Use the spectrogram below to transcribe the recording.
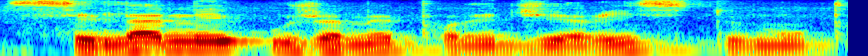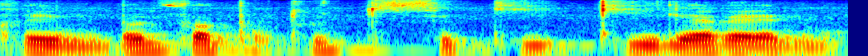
C'est l'année ou jamais pour les Jerry's de montrer une bonne fois pour toutes ce qu'il est réellement.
